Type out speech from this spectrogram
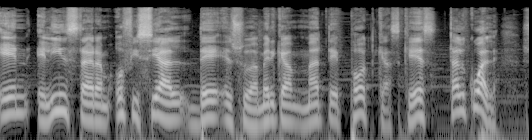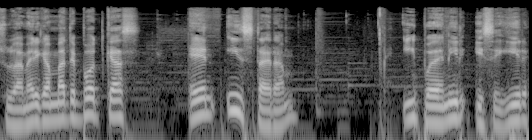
en el Instagram oficial de el Sudamerican Mate Podcast, que es tal cual, Sudamerican Mate Podcast en Instagram. Y pueden ir y seguir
